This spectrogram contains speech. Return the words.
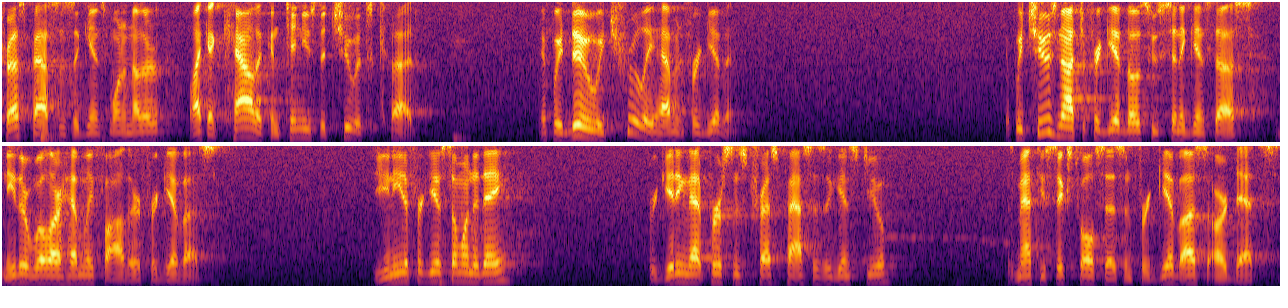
trespasses against one another like a cow that continues to chew its cud. If we do, we truly haven't forgiven. We choose not to forgive those who sin against us, neither will our Heavenly Father forgive us. Do you need to forgive someone today? Forgetting that person's trespasses against you? As Matthew 6:12 says, "And forgive us our debts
